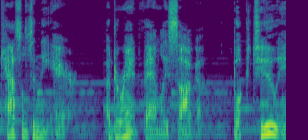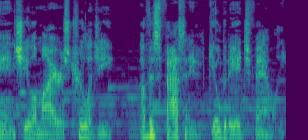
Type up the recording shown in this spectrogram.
Castles in the Air, a Durant family saga, book two in Sheila Myers' trilogy of this fascinating Gilded Age family.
